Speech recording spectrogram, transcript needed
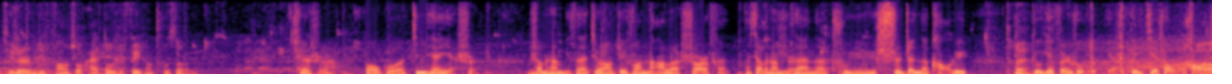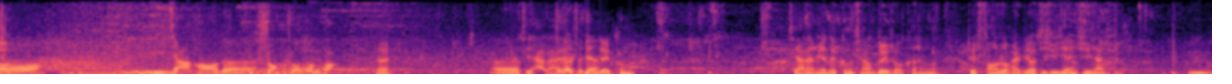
其实整体防守还都是非常出色的。确实，包括今天也是，上半场比赛就让对方拿了十二分，那下半场比赛呢，出于市政的考虑，对，丢些分数也是可以接受的。好好球，于家豪的双手灌筐。对，呃，接下来这段时间面对更，接下来面对更强对手，可能这防守还是要继续延续下去。嗯，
